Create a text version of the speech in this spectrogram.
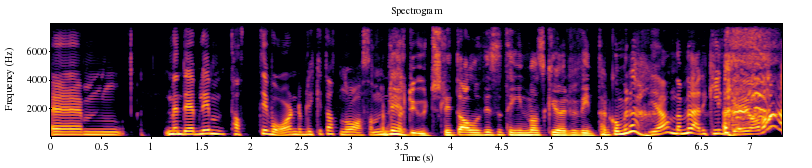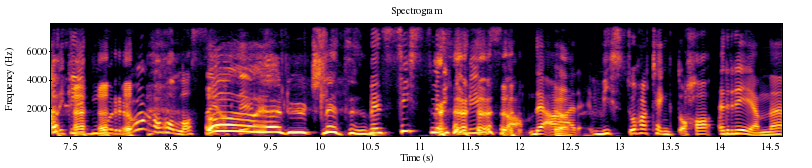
Um, men det blir tatt til våren, det blir ikke tatt nå. Altså. Jeg blir helt utslitt av alle disse tingene man skal gjøre før vinteren kommer. Jeg. ja, men er det ikke litt gøy òg, da? Er det ikke litt moro å holde oss Åh, aktive? jeg er utslitt! Men sist, men ikke minst, da, det er hvis du har tenkt å ha rene,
